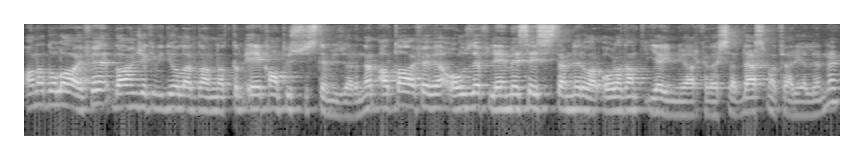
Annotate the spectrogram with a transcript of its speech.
Anadolu AF daha önceki videolarda anlattım e-kampüs sistemi üzerinden. Ata AF ve AUZEF LMS sistemleri var. Oradan yayınlıyor arkadaşlar ders materyallerini.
